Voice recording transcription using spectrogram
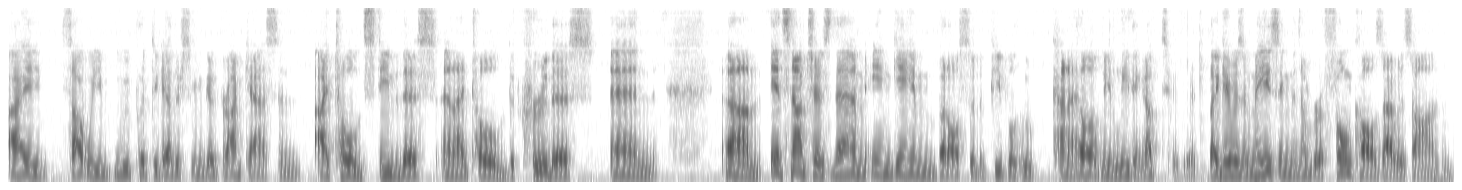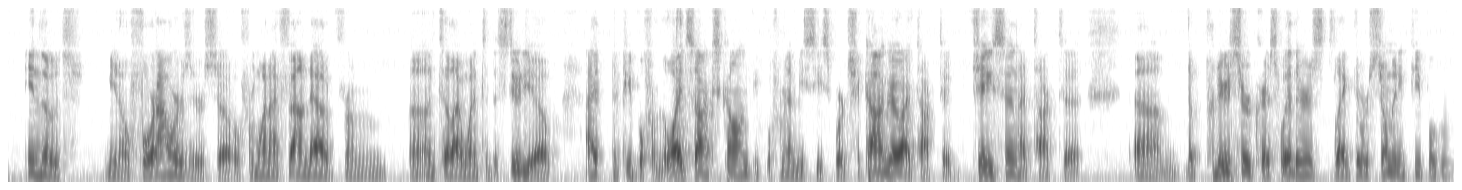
I thought we we put together some good broadcasts, and I told Steve this, and I told the crew this, and um, it's not just them in game, but also the people who kind of helped me leading up to it. Like it was amazing the number of phone calls I was on in those, you know, four hours or so from when I found out from uh, until I went to the studio. I had people from the White Sox calling, people from NBC Sports Chicago. I talked to Jason. I talked to um, the producer, Chris Withers. Like there were so many people who,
